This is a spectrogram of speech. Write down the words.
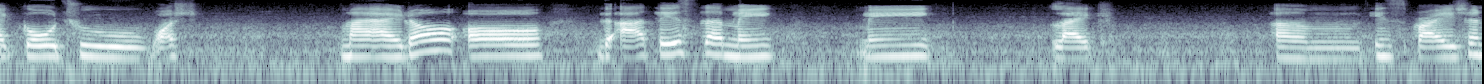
I go to watch my idol or the artist that make make like um inspiration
